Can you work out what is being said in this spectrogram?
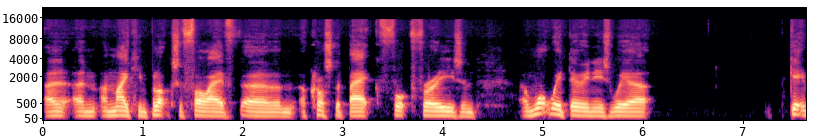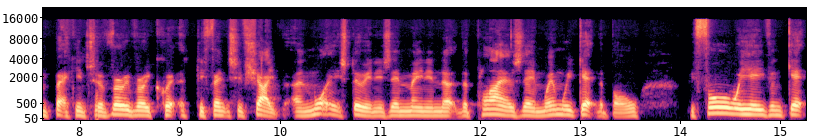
and, and, and making blocks of five um, across the back, foot threes, and and what we're doing is we're getting back into a very very quick defensive shape. And what it's doing is then meaning that the players then, when we get the ball, before we even get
